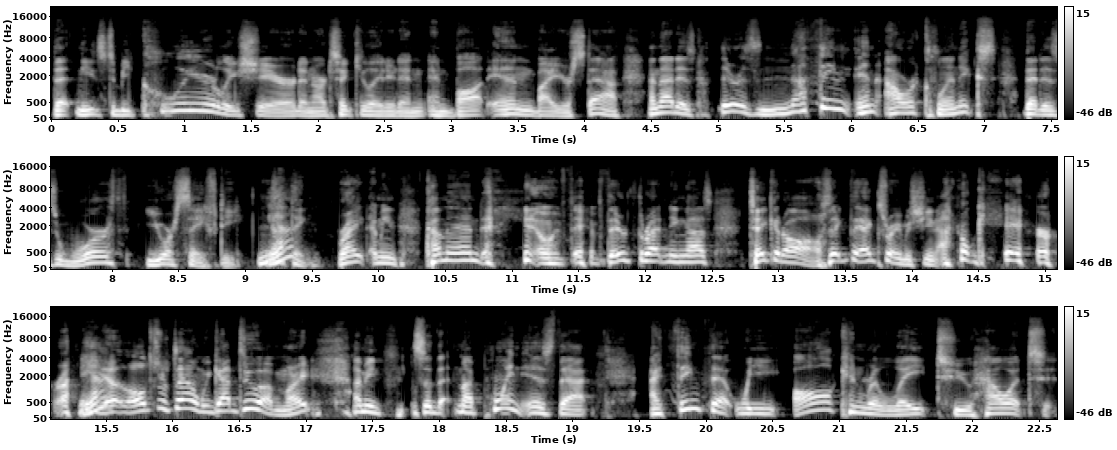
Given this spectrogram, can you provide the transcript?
that needs to be clearly shared and articulated and, and bought in by your staff. And that is, there is nothing in our clinics that is worth your safety. Nothing, yeah. right? I mean, come in. You know, if, they, if they're threatening us, take it all. Take the X-ray machine. I don't care, right? Yeah. ultrasound. We got two of them, right? I mean, so that my point is that I think that we all can relate to how it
